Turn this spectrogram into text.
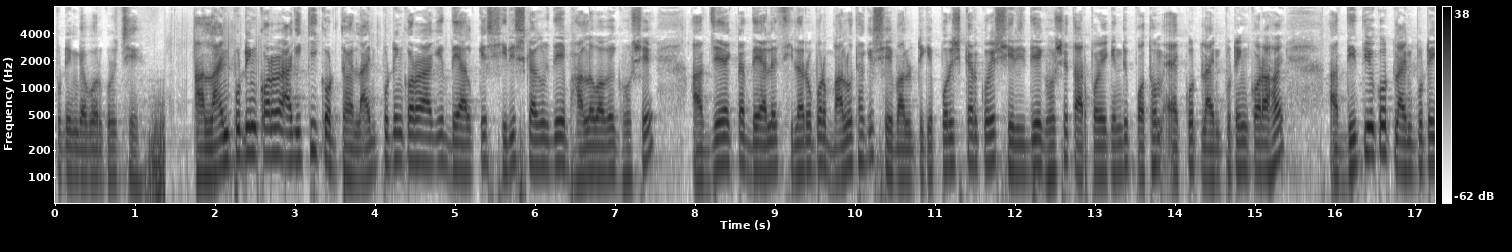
পুটিং ব্যবহার করেছি। আর লাইন পুটিং করার আগে কি করতে হয়? লাইন পুটিং করার আগে দেয়ালকে শিরিষ কাগজ দিয়ে ভালোভাবে ঘষে, আর যে একটা দেয়ালে শিলার ওপর বালু থাকে, সেই বালুটিকে পরিষ্কার করে শিরিষ দিয়ে ঘষে, তারপরে কিন্তু প্রথম এক কোট লাইন পুটিং করা হয়। আর দ্বিতীয় কোট লাইন পুটিং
